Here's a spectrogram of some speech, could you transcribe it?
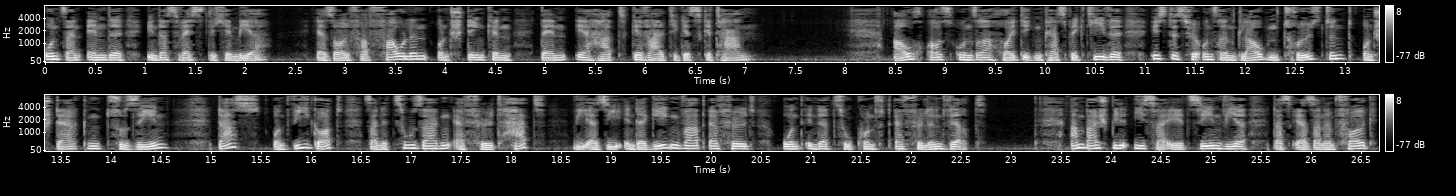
und sein Ende in das westliche Meer. Er soll verfaulen und stinken, denn er hat Gewaltiges getan. Auch aus unserer heutigen Perspektive ist es für unseren Glauben tröstend und stärkend zu sehen, dass und wie Gott seine Zusagen erfüllt hat, wie er sie in der Gegenwart erfüllt und in der Zukunft erfüllen wird. Am Beispiel Israels sehen wir, dass er seinem Volk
